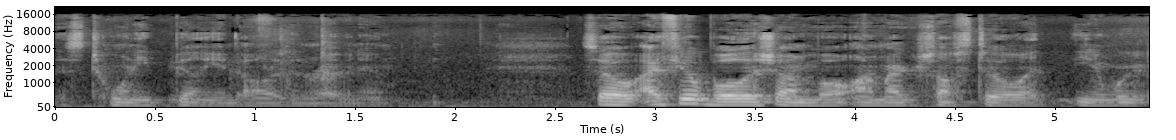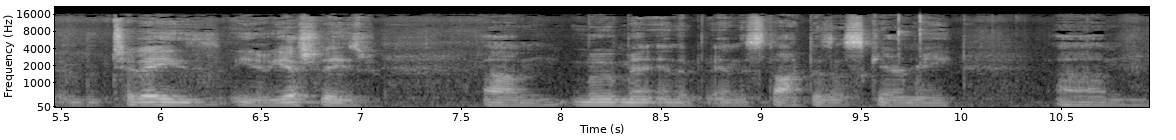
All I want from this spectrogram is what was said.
is $20 billion in revenue. So I feel bullish on on Microsoft still. You know, we're, today's you know yesterday's um, movement in the in the stock doesn't scare me. Um,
